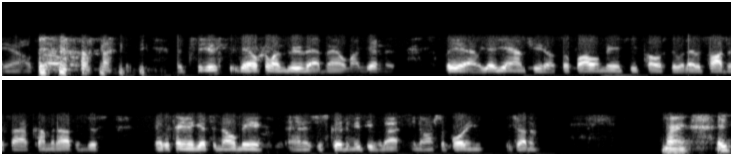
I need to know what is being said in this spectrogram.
You know, so it's, yeah, everyone do that, man. Oh my goodness. But yeah, yeah, yeah, I'm Chido. So follow me and keep posted with every project I have coming up, and just you know, continue to get to know me. And it's just good to meet people that you know are supporting each other. Right. Hey,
